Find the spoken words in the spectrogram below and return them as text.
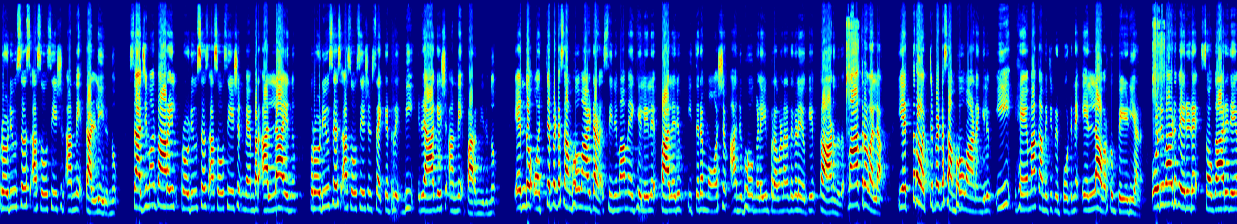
പ്രൊഡ്യൂസേഴ്സ് അസോസിയേഷൻ അന്നേ തള്ളിയിരുന്നു. സജിമോൻ പാറയിൽ പ്രൊഡ്യൂസേഴ്സ് അസോസിയേഷൻ മെമ്പർ അല്ല എന്നും producers association secretary B Rakesh അന്നേ പറഞ്ഞിരുന്നു. എന്തോ ഒറ്റപ്പെട്ട സംഭവമായിട്ടാണ് സിനിമാ മേഖലയിലെ പലരും ഇത്തരം മോശം അനുഭവങ്ങളെയും പ്രവണതകളെയൊക്കെയും കാണുന്നത്. മാത്രമല്ല എത്ര ഒറ്റപ്പെട്ട സംഭവമാണെങ്കിലും ഈ ഹേമ കമ്മിറ്റി റിപ്പോർട്ടിനെ എല്ലാവർക്കും പേടിയാണ്. ഒരുപാട് പേരുടെ സ്വകാര്യതയെ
